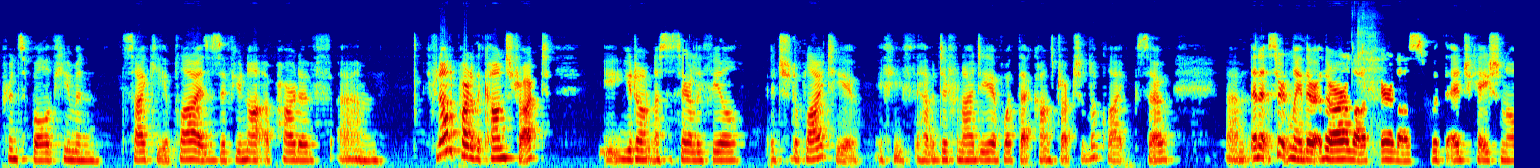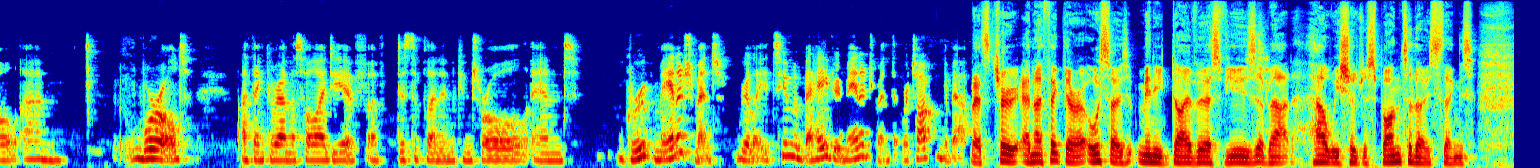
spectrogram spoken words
principle of human psyche applies is if you're not a part of, um, if you're not a part of the construct, you don't necessarily feel it should apply to you if you have a different idea of what that construct should look like. So, um, and it certainly there there are a lot of parallels with the educational um, world I think, around this whole idea of, of discipline and control and group management really. It's human behavior management that we're talking about. That's true. And i think there are also many diverse views about how we should respond to those things.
